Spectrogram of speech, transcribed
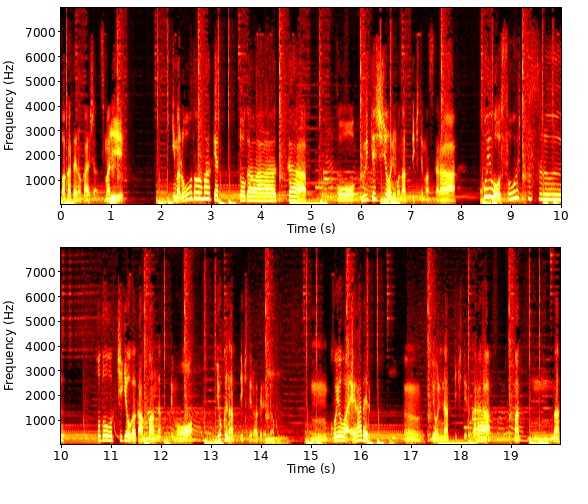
若手の会社。つまり、うん、今、労働マーケット側が、こう、売り手市場にもなってきてますから、雇用を創出するほど企業が頑張んなくても良くなってきてるわけですよ。うん。うん、雇用は選べる、うん、ようになってきてるから、まうん、まあ、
